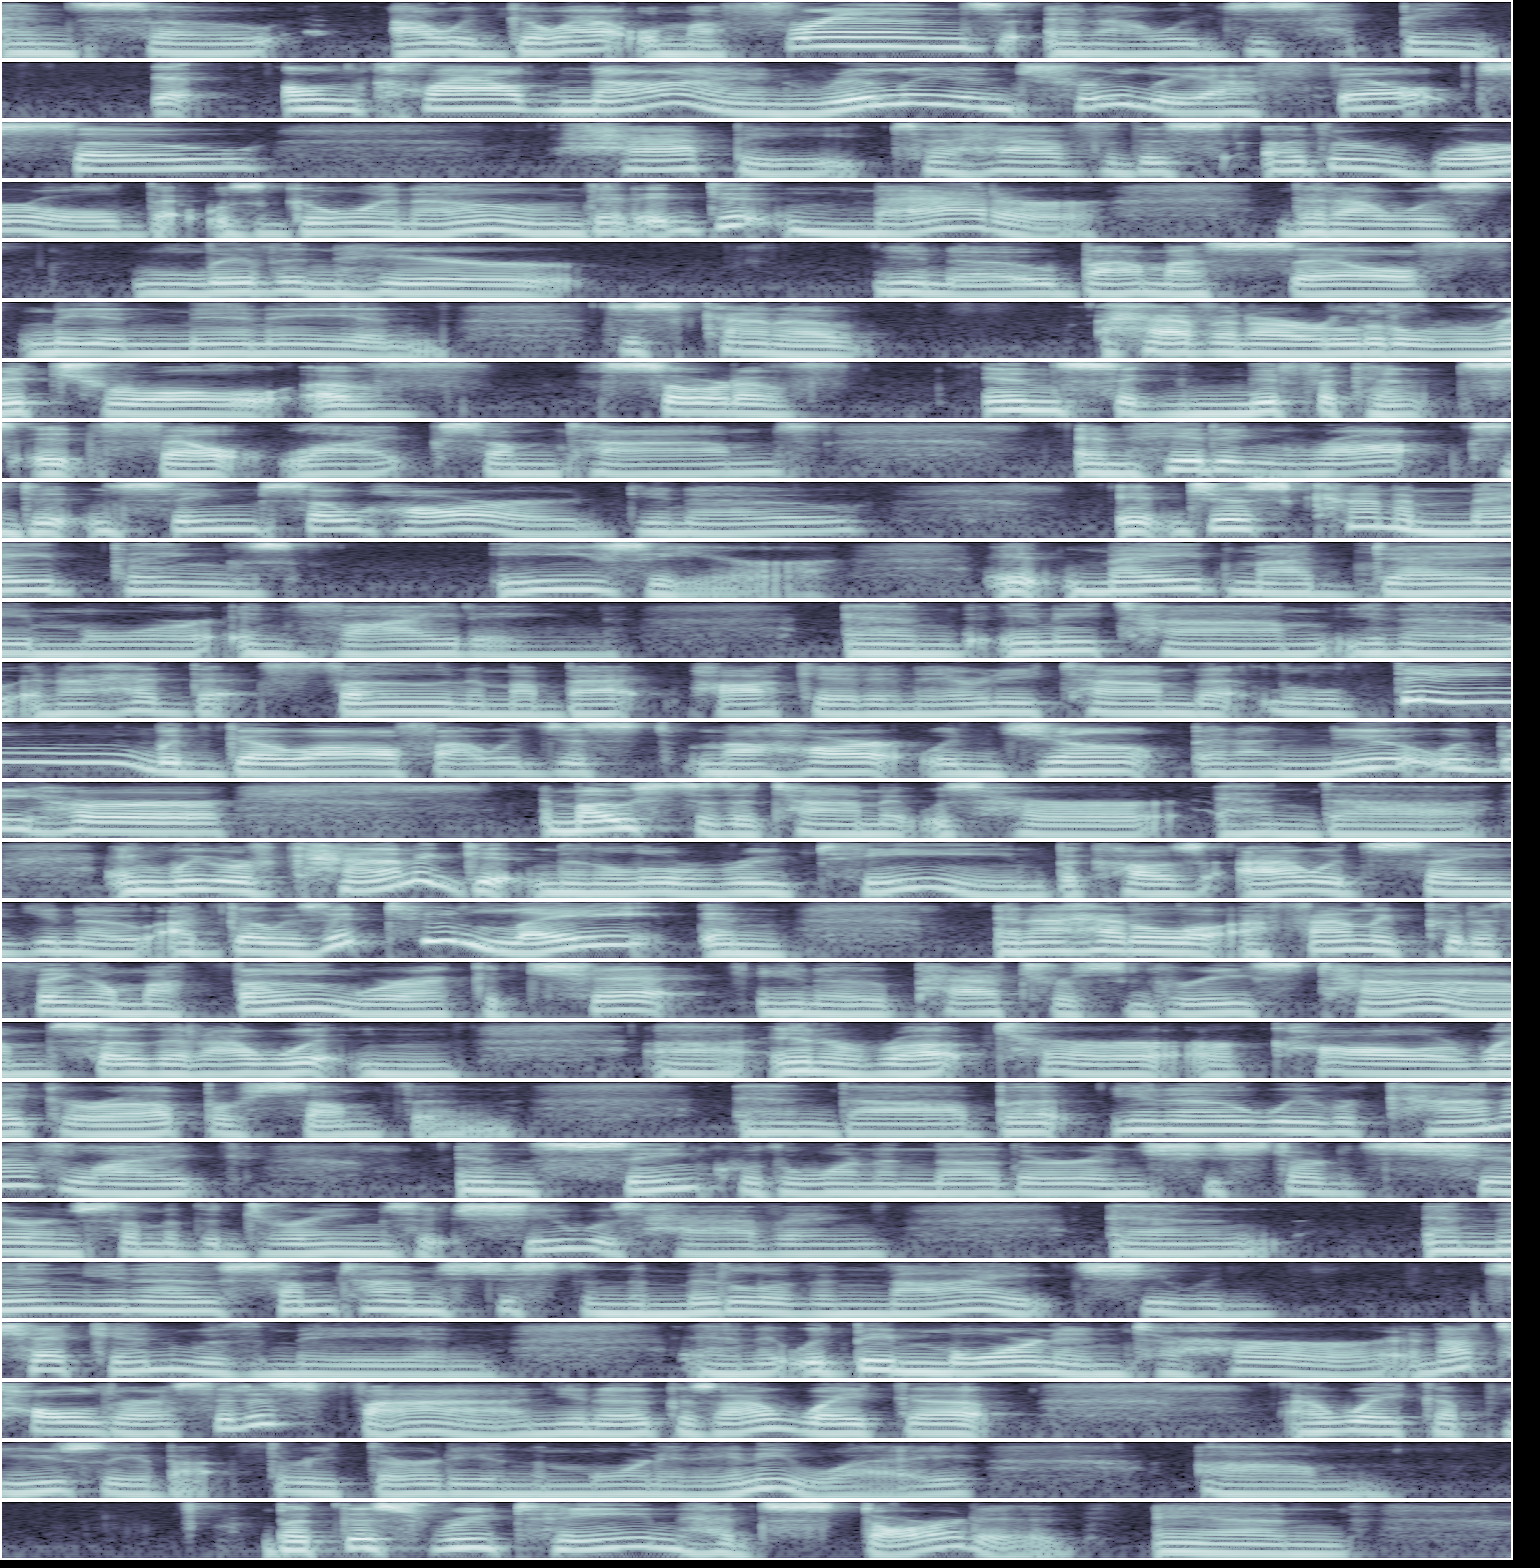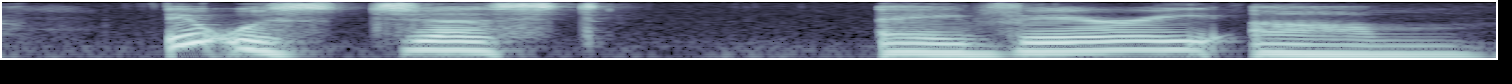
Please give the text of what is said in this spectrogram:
And so I would go out with my friends and I would just be on cloud nine, really and truly. I felt so happy to have this other world that was going on that it didn't matter that I was living here, you know, by myself, me and Minnie, and just kind of having our little ritual of sort of insignificance, it felt like sometimes. And hitting rocks didn't seem so hard, you know. It just kind of made things easier. It made my day more inviting. And anytime, you know, and I had that phone in my back pocket, and anytime that little ding would go off, I would just, my heart would jump, and I knew it would be her most of the time it was her and uh and we were kind of getting in a little routine because I would say you know I'd go is it too late and and I had a little I finally put a thing on my phone where I could check you know Patras Greece time so that I wouldn't uh, interrupt her or call or wake her up or something. And uh but you know we were kind of like in sync with one another and she started sharing some of the dreams that she was having. And and then you know sometimes just in the middle of the night she would check in with me and and it would be morning to her. And I told her I said it's fine you know because I wake up I wake up usually about 3:30 in the morning anyway. Um, but this routine had started and it was just a very um,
